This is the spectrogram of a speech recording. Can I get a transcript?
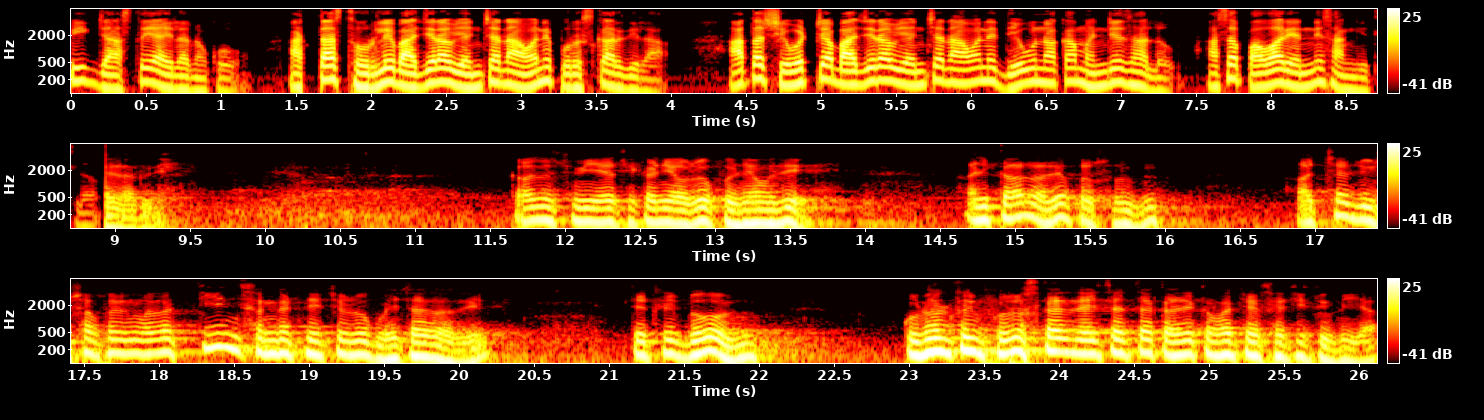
पीक जास्त यायला नको. आत्ताच थोरले बाजीराव यांच्या नावाने पुरस्कार दिला. आता शेवटच्या बाजीराव यांच्या नावाने देऊ नका म्हणजे झालं असं पवार यांनी सांगितलं. कालच मी या ठिकाणी आलो पुण्यामध्ये. आणि काल आल्यापासून आजच्या दिवसापर्यंत मला तीन संघटनेचे लोक भेटायला आले. त्यातले दोन कुणाला तरी पुरस्कार द्यायचा त्या कार्यक्रमाच्यासाठी तुम्ही या.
